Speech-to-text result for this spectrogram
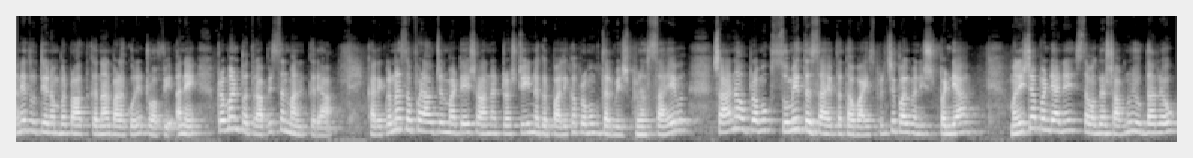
અને તૃતીય નંબર પ્રાપ્ત કરનાર બાળકોને ટ્રોફી અને પ્રમાણપત્ર આપી સન્માનિત કર્યા. કાર્યક્રમના સફળ આયોજન માટે શાળાના ટ્રસ્ટી, નગરપાલિકા પ્રમુખ ધર્મેશ સાહેબ, શાળાના ઉપપ્રમુખ સુમિત સાહેબ તથા વાઇસ પ્રિન્સિપાલ મનીષ પંડ્યા મનીષા પંડ્યાને સમગ્ર સ્ટાફનું યોગદાન રહ્યું.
